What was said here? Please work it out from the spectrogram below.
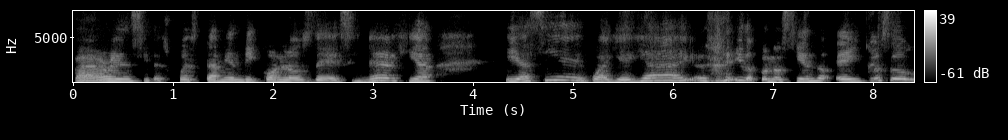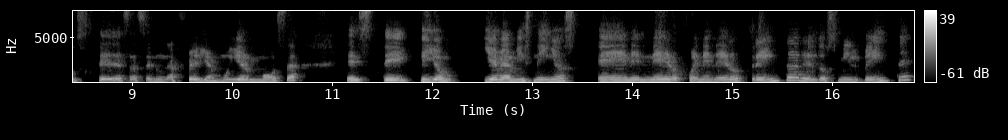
Parents y después también di con los de Sinergia y así Guayaya he ido conociendo e incluso ustedes hacen una feria muy hermosa este, que yo llevé a mis niños en enero, fue en enero 30 del 2020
